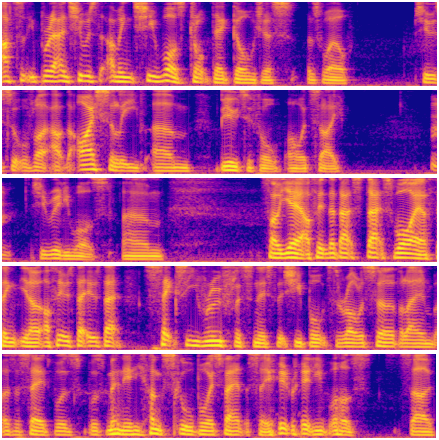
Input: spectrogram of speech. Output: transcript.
utterly brilliant. And she was, I mean, she was drop dead gorgeous as well. She was sort of like uh, icily um, beautiful, I would say. Hmm. She really was. Um, so yeah, I think that that's that's why I think you know I think it was that it was that sexy ruthlessness that she brought to the role of Servalan. As I said, was was many a young schoolboy's fantasy. It really was. So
